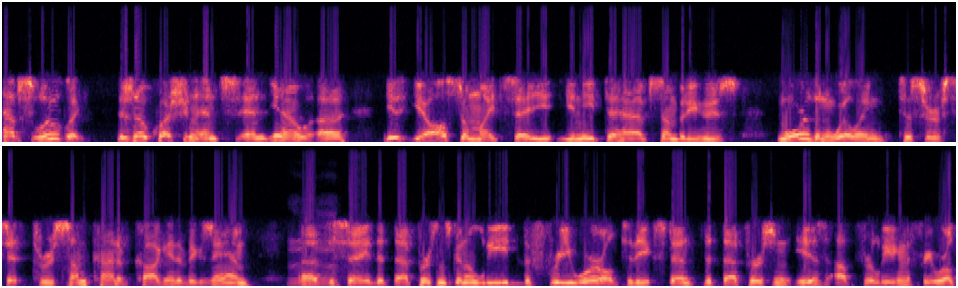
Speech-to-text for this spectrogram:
Absolutely, there's no question, and and you know, uh, you you also might say you, you need to have somebody who's more than willing to sort of sit through some kind of cognitive exam uh, to say that that person's going to lead the free world to the extent that that person is up for leading the free world.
